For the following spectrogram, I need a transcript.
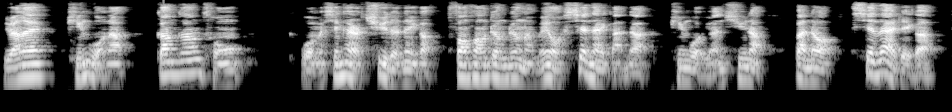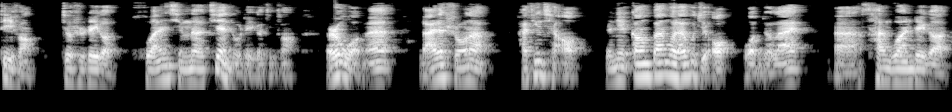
原来苹果呢刚刚从我们先开始去的那个方方正正的、没有现代感的苹果园区呢，搬到现在这个地方，就是这个环形的建筑这个地方。而我们来的时候呢，还挺巧。人家刚搬过来不久，我们就来呃参观这个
